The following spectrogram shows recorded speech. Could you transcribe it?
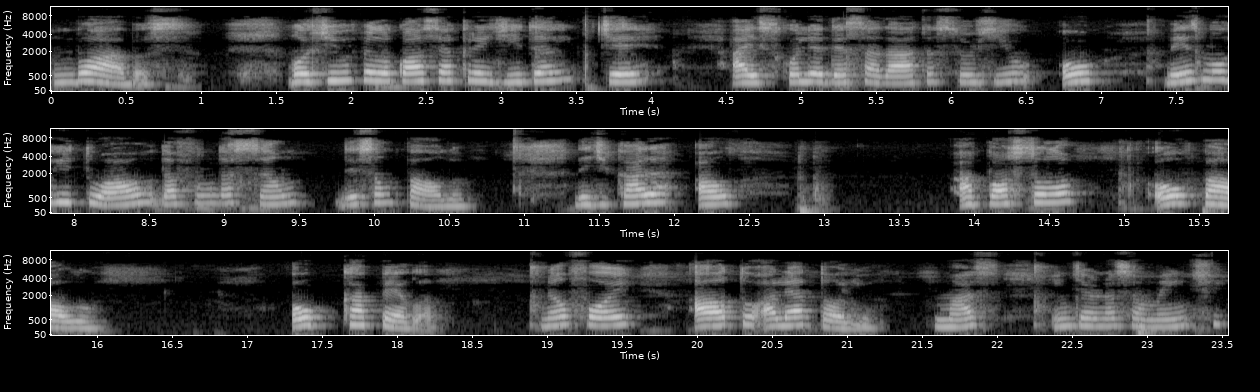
Emboabas motivo pelo qual se acredita que a escolha dessa data surgiu o mesmo ritual da fundação de São Paulo, dedicada ao apóstolo ou Paulo ou Capela. Não foi auto aleatório, mas internacionalmente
